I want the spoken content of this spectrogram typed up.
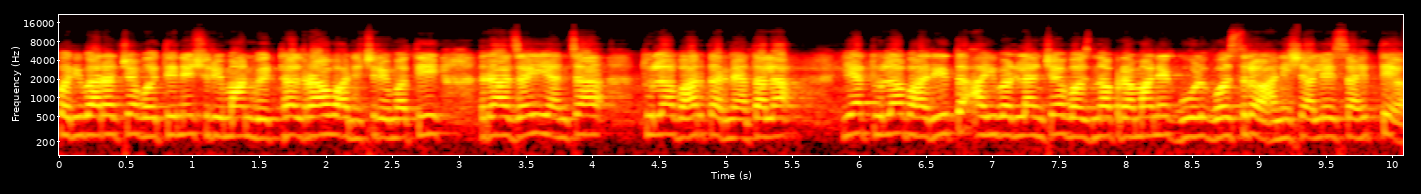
परिवाराच्या वतीने श्रीमान विठ्ठलराव आणि श्रीमती राजाई यांचा तुलाभार करण्यात आला. या तुलाभारीत आई वडिलांच्या वजनाप्रमाणे गुळ वस्त्र आणि शालेय साहित्य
